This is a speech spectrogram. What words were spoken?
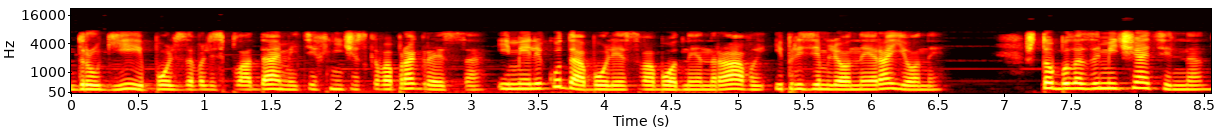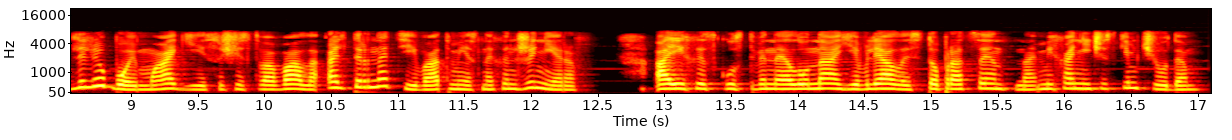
Другие пользовались плодами технического прогресса, имели куда более свободные нравы и приземленные районы. Что было замечательно, для любой магии существовала альтернатива от местных инженеров, а их искусственная луна являлась стопроцентно механическим чудом.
